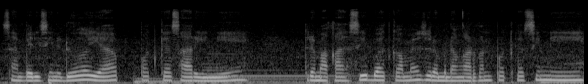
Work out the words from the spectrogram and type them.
sampai di sini dulu ya podcast hari ini. Terima kasih buat kamu yang sudah mendengarkan podcast ini.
